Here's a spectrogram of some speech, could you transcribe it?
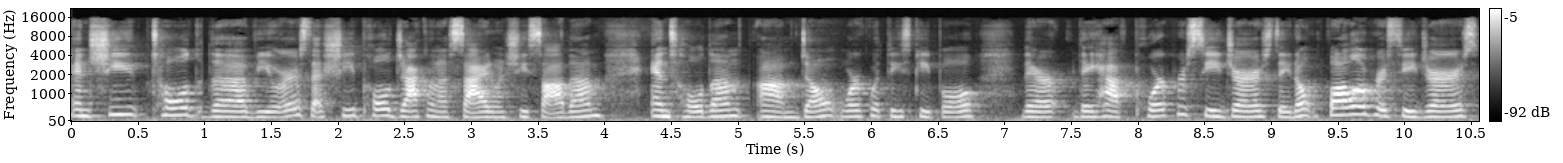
And she told the viewers that she pulled Jaclyn aside when she saw them and told them, um, "Don't work with these people. They're they have poor procedures. They don't follow procedures.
